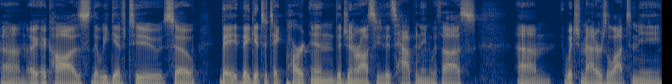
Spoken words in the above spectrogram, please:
um, a, a cause that we give to. So they they get to take part in the generosity that's happening with us. Um, which matters a lot to me.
